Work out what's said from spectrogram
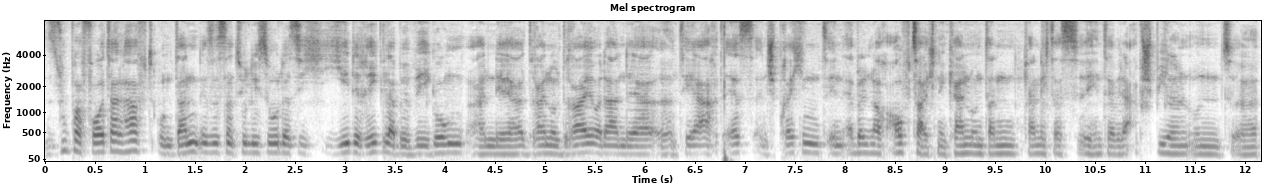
super vorteilhaft und dann ist es natürlich so, dass ich jede Reglerbewegung an der 303 oder an der äh, TR8S entsprechend in Ableton auch aufzeichnen kann und dann kann ich das hinterher wieder abspielen und äh,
